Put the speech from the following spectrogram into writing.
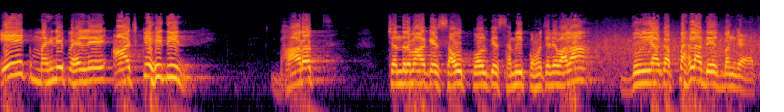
एक महीने पहले आज के ही दिन भारत चंद्रमा के साउथ पोल के समीप पहुँचने वाला दुनिया का पहला देश बन गया था।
